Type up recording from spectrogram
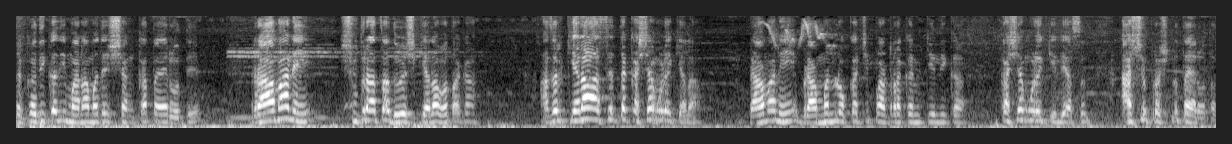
तर कधी कधी मनामध्ये शंका तयार होते. रामाने शूद्राचा द्वेष केला होता का? जर केला असेल तर कशामुळे केला? रामाने ब्राह्मण लोकांची पाठराखण केली का? कशामुळे केली असेल? असे प्रश्न तयार होतात.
